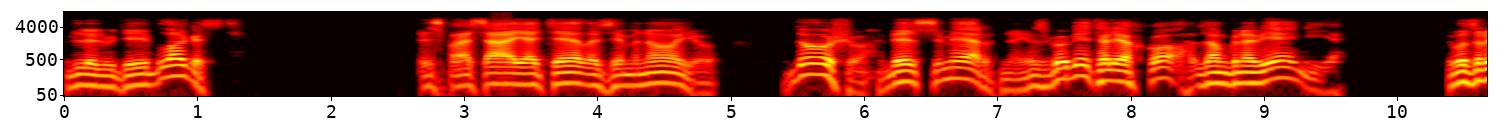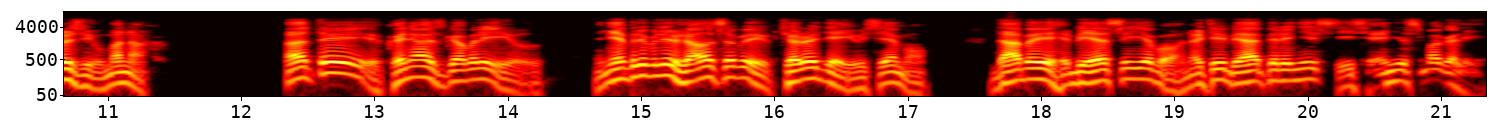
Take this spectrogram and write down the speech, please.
для людей благость. Спасая тело земною, душу бессмертную сгубить легко за мгновение, — возразил монах. — А ты, князь Гавриил, не приближался бы к чародею сему, дабы бесы его на тебя перенестись не смогли.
